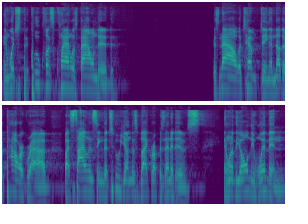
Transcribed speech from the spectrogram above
in which the Ku Klux Klan was founded, is now attempting another power grab by silencing the two youngest black representatives and one of the only women,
